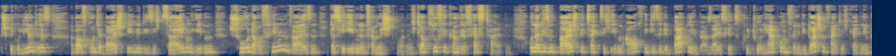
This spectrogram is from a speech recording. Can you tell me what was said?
spekulierend ist, aber aufgrund der Beispiele, die sich zeigen, eben schon darauf hinweisen, dass hier Ebenen vermischt wurden. Ich glaube, so viel können wir festhalten. Und an diesem Beispiel zeigt sich eben auch, wie diese Debatten über, sei es jetzt Kultur und Herkunft, wenn wir die Deutschenfeindlichkeit nehmen,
